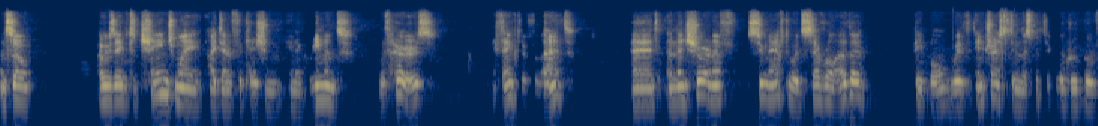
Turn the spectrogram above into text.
And so I was able to change my identification in agreement with hers. I thanked her for that. And, and then, sure enough, soon afterwards, several other people with interest in this particular group of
